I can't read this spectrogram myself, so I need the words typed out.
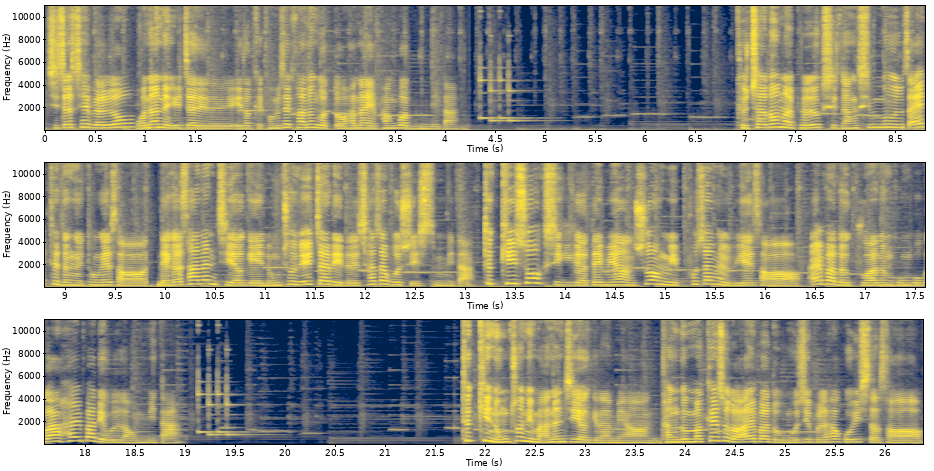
지자체별로 원하는 일자리를 이렇게 검색하는 것도 하나의 방법입니다. 교차로나 벼룩시장, 신문, 사이트 등을 통해서 내가 사는 지역의 농촌 일자리를 찾아볼 수 있습니다. 특히 수확 시기가 되면 수확 및 포장을 위해서 알바를 구하는 공고가 활발히 올라옵니다. 특히 농촌이 많은 지역이라면 당근마켓으로 알바도 모집을 하고 있어서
